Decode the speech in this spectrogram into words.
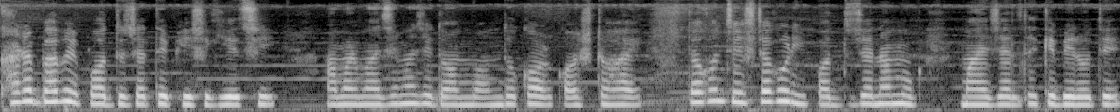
খারাপভাবে পদ্মজাতে ফেসে গিয়েছি। আমার মাঝে মাঝে দম বন্ধ কর, কষ্ট হয়। তখন চেষ্টা করি পদ্মজা নামক মায়াজাল থেকে বেরোতে,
